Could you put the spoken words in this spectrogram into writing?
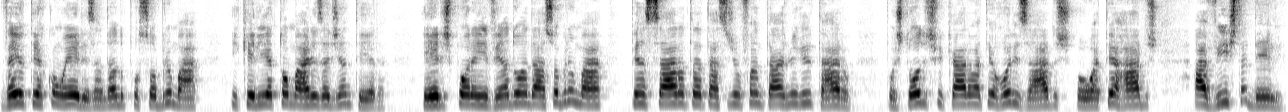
veio ter com eles, andando por sobre o mar, e queria tomar-lhes a dianteira. Eles, porém, vendo-o andar sobre o mar, pensaram tratar-se de um fantasma e gritaram, pois todos ficaram aterrorizados ou aterrados à vista dele.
